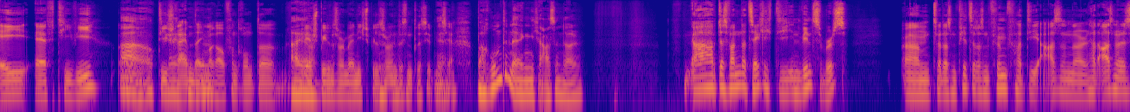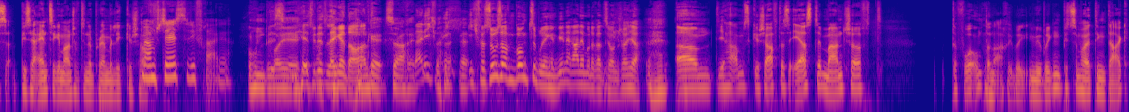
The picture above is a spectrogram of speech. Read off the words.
AFTV. Ah, Ähm, okay. Die schreiben da Mhm. immer rauf und runter, Ah, ja. wer spielen soll, wer nicht spielen soll. Und das interessiert mich Ja. Warum denn eigentlich Arsenal? sehr. Ah, das waren tatsächlich die Invincibles. Ähm, 2004, 2005 hat die Arsenal, hat Arsenal als bisher einzige Mannschaft in der Premier League geschafft. Warum stellst du die Frage? Und es, Oh je. jetzt wird es länger dauern. Okay, sorry. Nein, ich, ich, ich versuche es auf den Punkt zu bringen, wie eine Radiomoderation. Schau her. ähm, die haben es geschafft, als erste Mannschaft davor und danach im Übrigen bis zum heutigen Tag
